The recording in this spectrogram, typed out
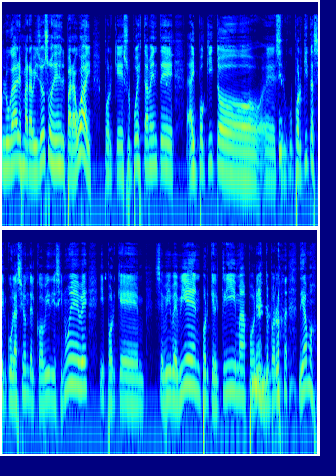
lugares maravillosos es el Paraguay, porque supuestamente hay poquito, eh, poquita circulación del COVID-19 y porque se vive bien, porque el clima, por esto, por lo, digamos,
